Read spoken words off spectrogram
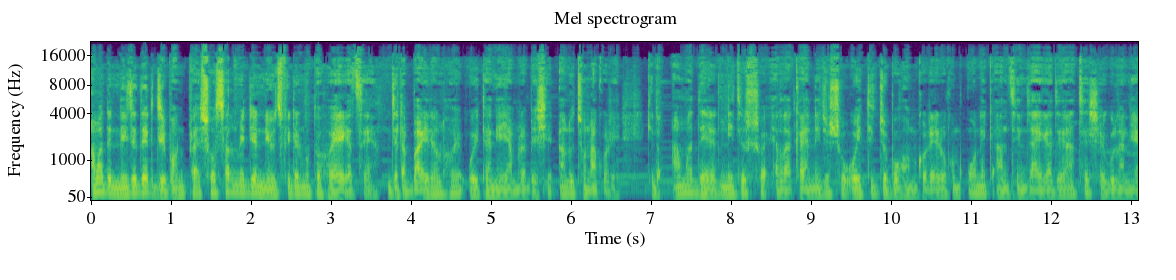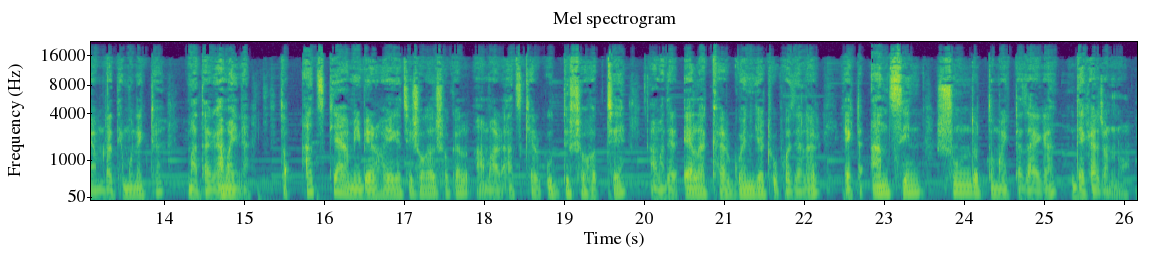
আমাদের নিজেদের জীবন প্রায় সোশ্যাল মিডিয়ার নিউজ ফিডের মতো হয়ে গেছে, যেটা ভাইরাল হয় ওইটা নিয়ে আমরা বেশি আলোচনা করি। কিন্তু আমাদের নিজস্ব এলাকায় নিজস্ব ঐতিহ্য বহন করে এরকম অনেক আনচিন জায়গা যে আছে, সেগুলা নিয়ে আমরা তেমন একটা মাথা ঘামাই না। তো আজকে আমি বের হয়ে গেছি সকাল সকাল। আমার আজকের উদ্দেশ্য হচ্ছে আমাদের এলাকার গোয়েনঘাট উপজেলার একটা আনসিন সুন্দরতম একটা জায়গা দেখার জন্য।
